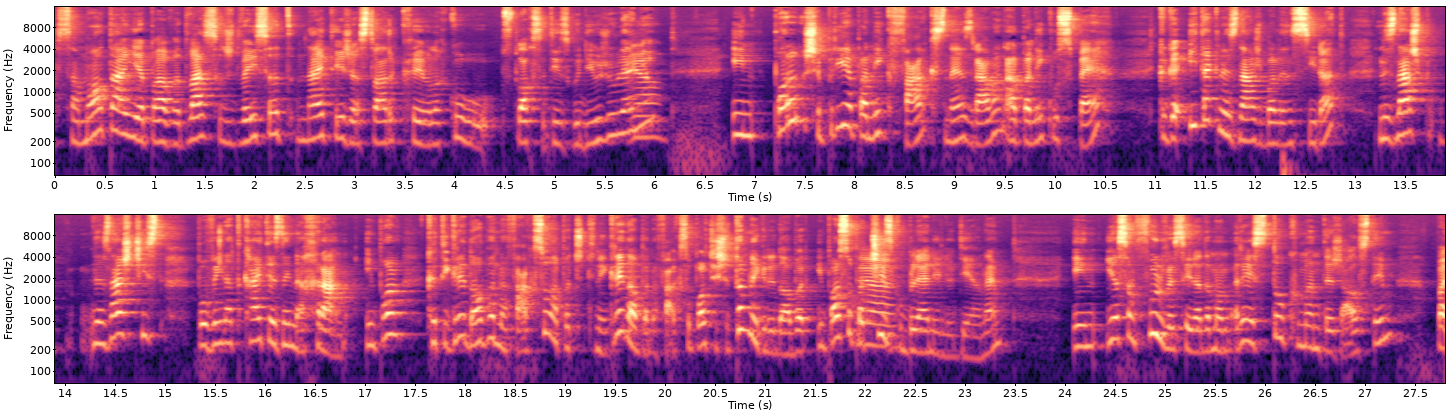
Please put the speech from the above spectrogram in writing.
samota je pa v 2020 najtežja stvar, ki jo lahko sploh se ti zgodi v življenju. Ja. In pol še prije pa nek faks ne, zraven ali pa nek uspeh, ki ga itak ne znaš balansirati, ne znaš, ne znaš čist povedati, kaj te zdaj nahrani. In pol, ki ti gre dobro na faksu, ali pa če ti ne gre dobro na faksu, pol ti še tam ne gre dobro, in pol so pa Ja. yeah. čist izgubljeni ljudje. Ne? In jaz sem full vesela, da imam res toliko manj težav s tem, pa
